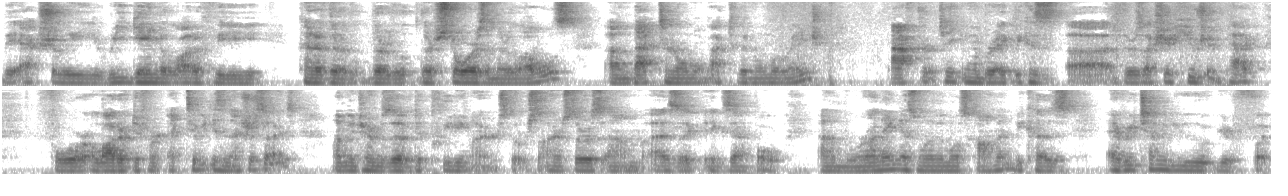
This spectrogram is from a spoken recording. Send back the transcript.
they actually regained a lot of the kind of their their, their stores and their levels um, back to normal, back to the normal range. After taking a break because uh, there's actually a huge impact for a lot of different activities and exercise um, in terms of depleting iron stores. So iron stores, um, as an example, um, running is one of the most common because every time you your foot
